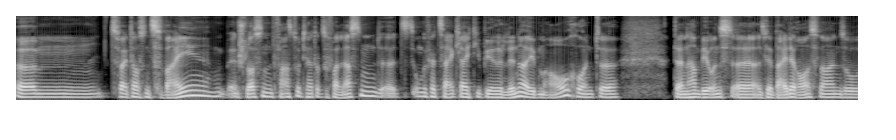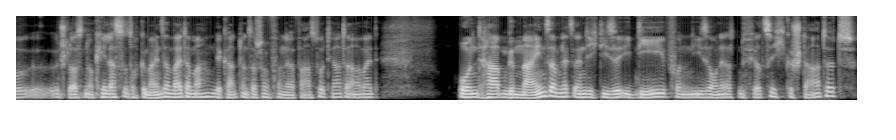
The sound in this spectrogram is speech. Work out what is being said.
ähm, 2002 entschlossen, Fastfood-Theater zu verlassen. Äh, ungefähr zeitgleich die Berliner eben auch. Und äh, dann haben wir uns, äh, als wir beide raus waren, so äh, entschlossen, okay, lass uns doch gemeinsam weitermachen. Wir kannten uns ja schon von der Fastfood-Theaterarbeit und haben gemeinsam letztendlich diese Idee von ISA 148 gestartet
